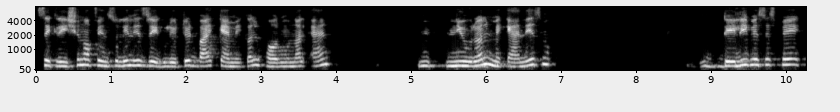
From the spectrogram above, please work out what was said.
Secretion of insulin is regulated by chemical, hormonal and neural mechanism. Daily basis पे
